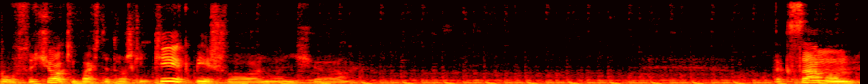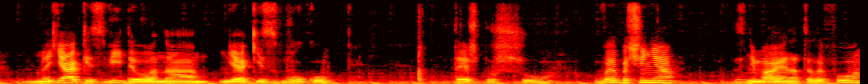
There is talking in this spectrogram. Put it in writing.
Був сучок і бачите, трошки тік пішло, ну нічого. Так само на якість відео, на якість звуку теж прошу вибачення. Знімаю на телефон.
